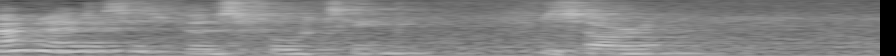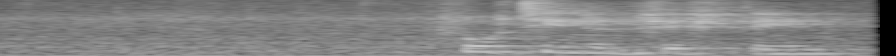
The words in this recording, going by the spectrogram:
Oh no, it is verse 14. Sorry. 14 and 15.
